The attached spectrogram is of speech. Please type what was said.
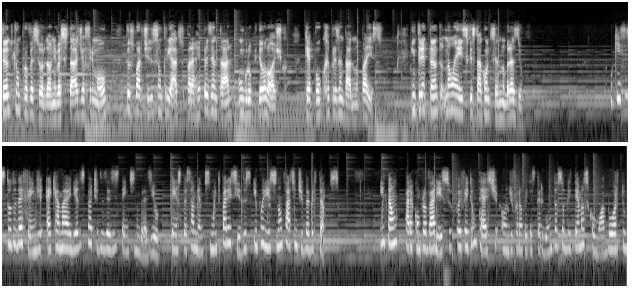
Tanto que um professor da universidade afirmou que os partidos são criados para representar um grupo ideológico, que é pouco representado no país. Entretanto, não é isso que está acontecendo no Brasil. O que esse estudo defende é que a maioria dos partidos existentes no Brasil tem os pensamentos muito parecidos e por isso não faz sentido haver tantos. Então, para comprovar isso, foi feito um teste onde foram feitas perguntas sobre temas como aborto,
